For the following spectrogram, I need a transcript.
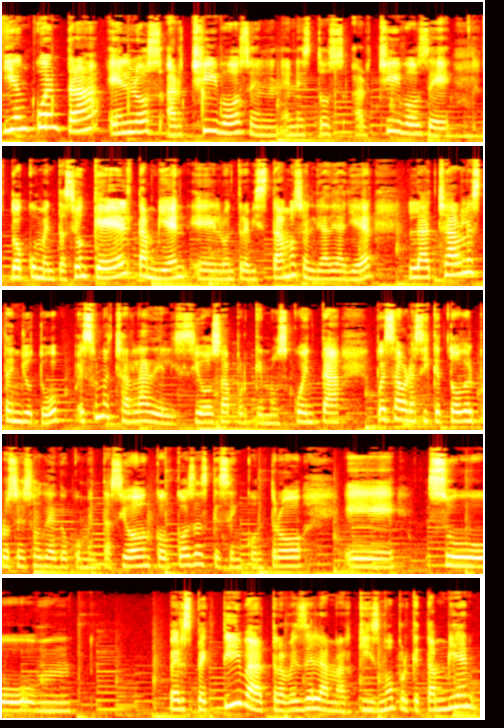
Y encuentra en los archivos, en, estos archivos de documentación, que él también eh, lo entrevistamos el día de ayer, la charla está en YouTube, es una charla deliciosa porque nos cuenta, pues ahora sí que todo el proceso de documentación, con cosas que se encontró, eh, su mm, perspectiva a través del anarquismo, porque también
